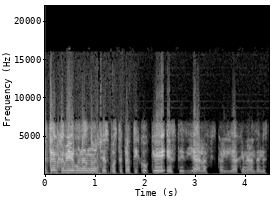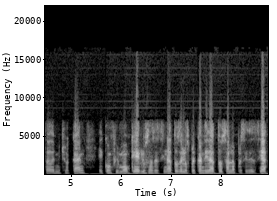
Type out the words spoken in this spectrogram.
¿Qué tal, Javier? Buenas noches. Pues te platico que este día la Fiscalía General del Estado de Michoacán eh, confirmó que los asesinatos de los precandidatos a la presidencia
